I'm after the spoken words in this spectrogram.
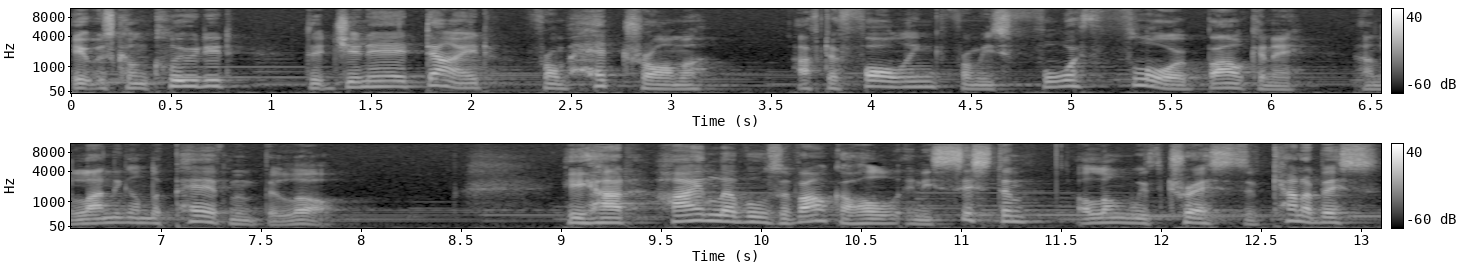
It was concluded that Genest died from head trauma after falling from his fourth floor balcony and landing on the pavement below. He had high levels of alcohol in his system along with traces of cannabis,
